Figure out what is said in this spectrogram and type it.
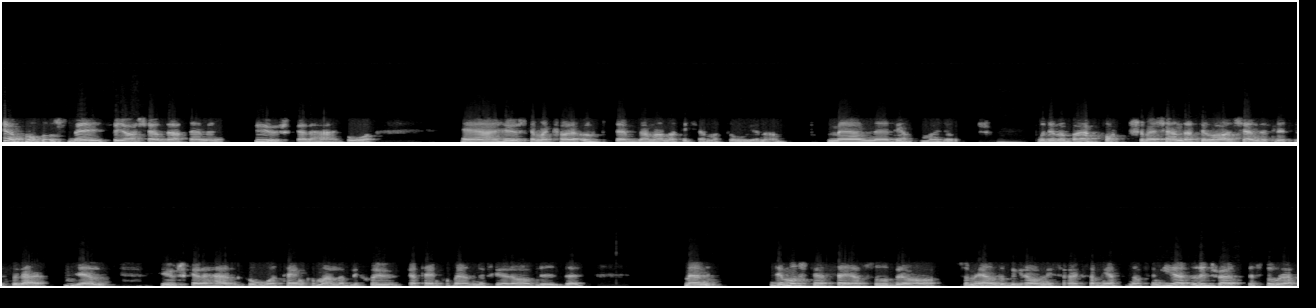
hemma hos mig. För jag kände att nej men hur ska det här gå? Eh, hur ska man klara upp det, bland annat i krematorierna? Men eh, det har man gjort. Och det var bara kort som jag kände att det var, kändes lite sådär, hjälp, hur ska det här gå? Tänk om alla blir sjuka, tänk om ännu fler avlider. Men det måste jag säga, så bra som ändå begravningsverksamheten har fungerat. Och det tror jag den stora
